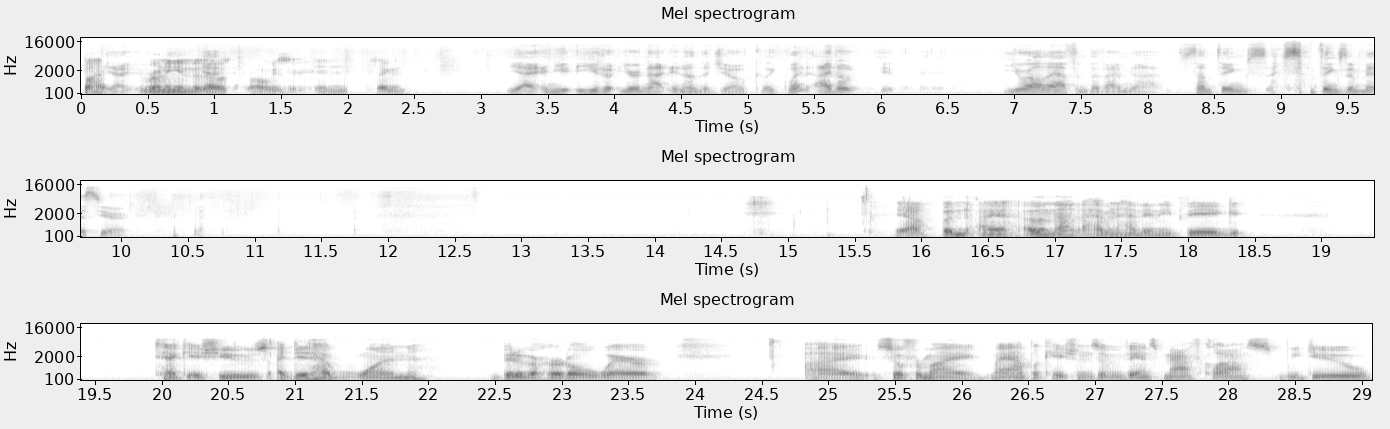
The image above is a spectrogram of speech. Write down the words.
But yeah. running into yeah. those are always interesting. Yeah, and you you you're not in on the joke. Like what? I don't. It, you're all laughing, but I'm not. Something's something's amiss here. yeah, but I other than that, I haven't had any big tech issues. I did have one bit of a hurdle where I so for my my applications of advanced math class, we do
